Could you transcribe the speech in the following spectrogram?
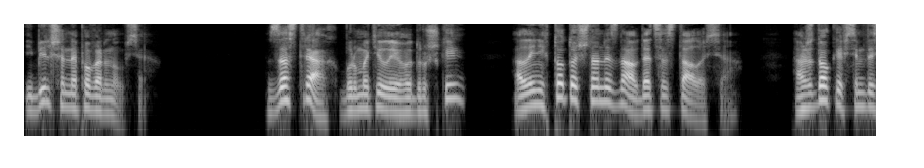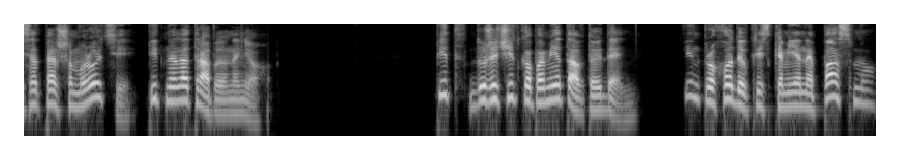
і більше не повернувся. Застряг, бурмотіли його дружки, але ніхто точно не знав, де це сталося, аж доки в 71-му році Піт не натрапив на нього. Піт дуже чітко пам'ятав той день. Він проходив крізь кам'яне пасмо,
